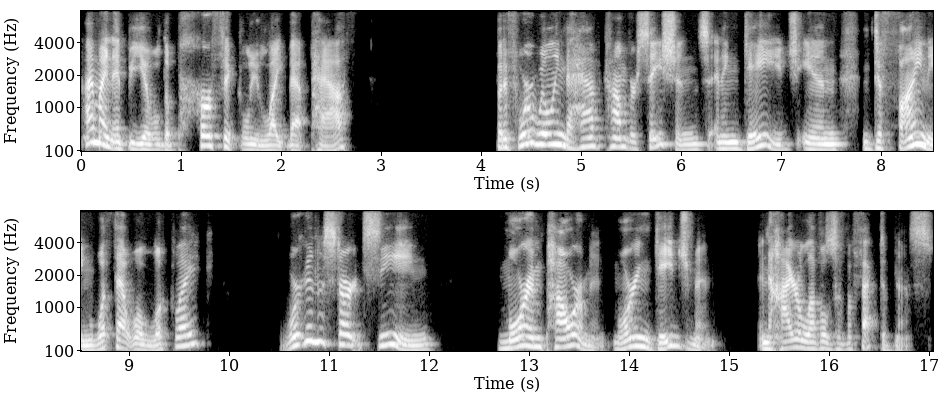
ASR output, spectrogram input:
I might not be able to perfectly light that path, but if we're willing to have conversations and engage in defining what that will look like, we're going to start seeing more empowerment, more engagement, and higher levels of effectiveness.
